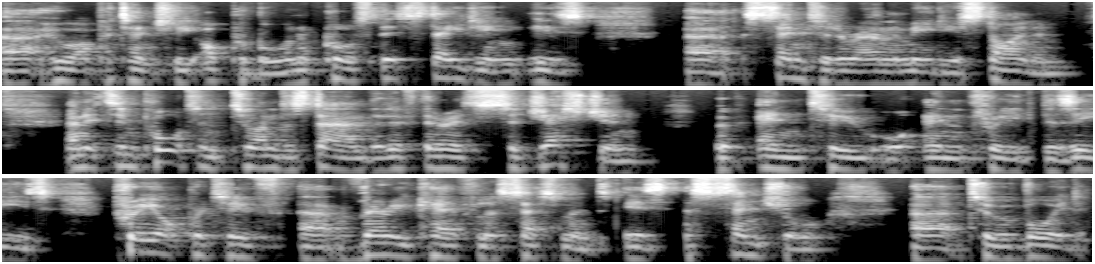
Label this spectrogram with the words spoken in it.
uh, who are potentially operable. And of course, this staging is uh, centered around the mediastinum. And it's important to understand that if there is suggestion of N2 or N3 disease, preoperative, uh, very careful assessment is essential uh, to avoid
